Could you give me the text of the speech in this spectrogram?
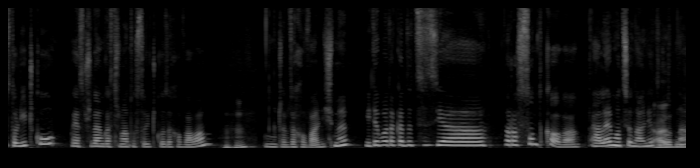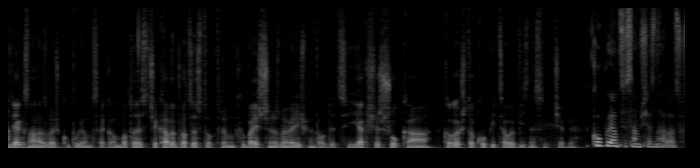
stoliczku, bo ja sprzedałam gastronautów stoliczku, zachowałam. Mhm. Znaczy zachowaliśmy. I to była taka decyzja rozsądkowa, ale emocjonalnie A trudna. jak znalazłaś kupującego? Bo to jest ciekawy proces, o którym chyba jeszcze nie rozmawialiśmy w audycji. Jak się szuka kogoś, kto kupi cały biznes od ciebie? Kupujący sam się znalazł.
